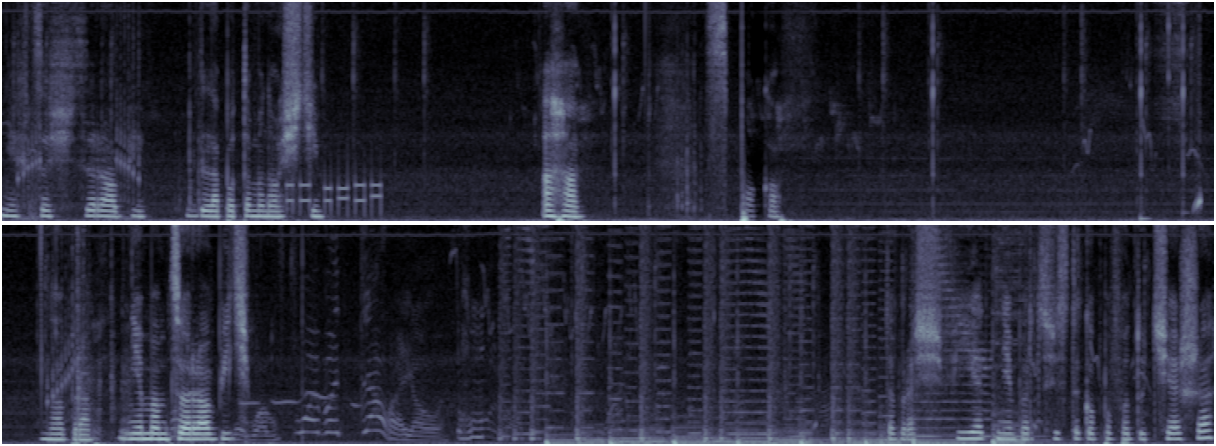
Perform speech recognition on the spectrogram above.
niech coś zrobi dla potomności. Aha. Spoko. Dobra, nie mam co robić. Dobra, świetnie, bardzo się z tego powodu cieszę.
